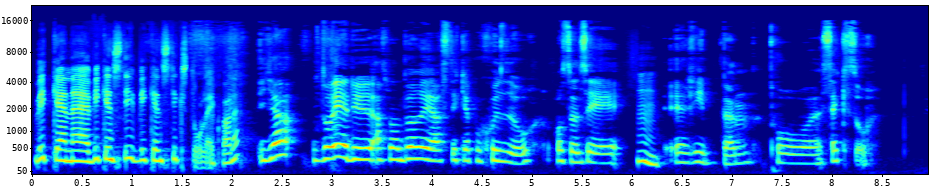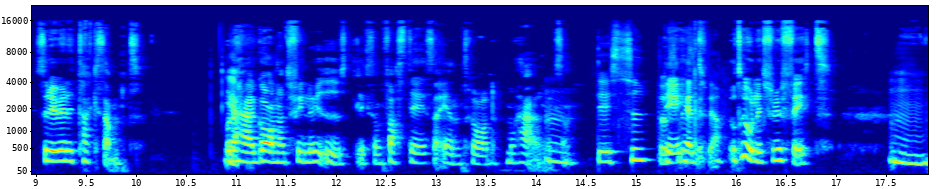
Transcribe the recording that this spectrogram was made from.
Vilken, eh, vilken, sti- vilken stickstorlek var det? Ja, då är det ju att man börjar sticka på sjuor och sen så är Mm. ribben på sexor. Så det är väldigt tacksamt. Och Ja. det här garnet fyller ju ut liksom, fast det är så en tråd mohair liksom. Mm. Det är Det är helt ja. otroligt fluffigt. Mm.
